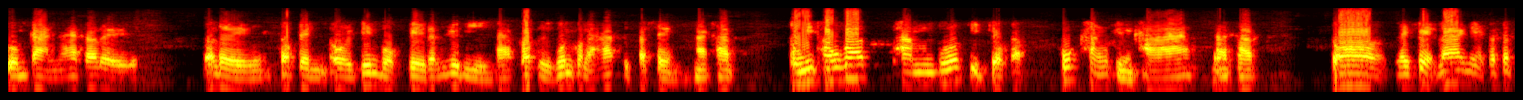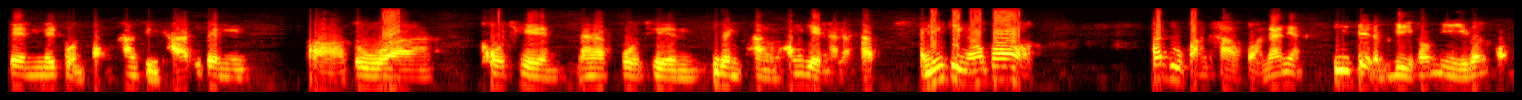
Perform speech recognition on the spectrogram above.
รวมกันนะฮะก็เลย ก็เลยก็เป็นโอริจินบวกเจดัดีนะครับก็ถือหุ้นคนละห้าสิบเปอร์เซ็นต์นะครับ ตรงนี้เขาก็ทำธุรกิจเกี่ยวกับพวกคลังสินค้านะครับ ก็ในเฟสแรกเนี่ยก็จะเป็นในส่วนของคลังสินค้าที่เป็นตัวโคเชนนะครับโคเชนที่เป็นคลังห้องเย็นนะครับ อันนี้จริงแล้วก็ถ้าดูฟังข่าวก่อนหน้าเนี่ยที่ JWD เขามีเรื่องของ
